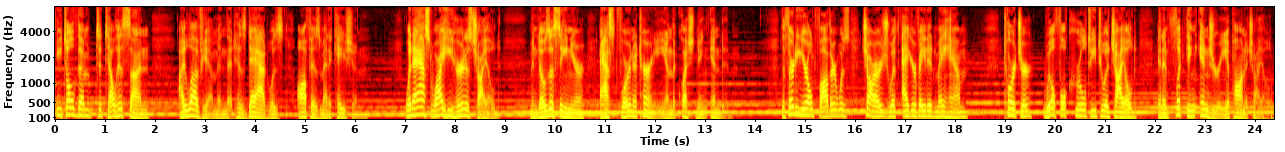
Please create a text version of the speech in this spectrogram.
he told them to tell his son, I love him, and that his dad was off his medication. When asked why he hurt his child, Mendoza Sr. asked for an attorney, and the questioning ended. The 30 year old father was charged with aggravated mayhem, torture, willful cruelty to a child, and inflicting injury upon a child.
